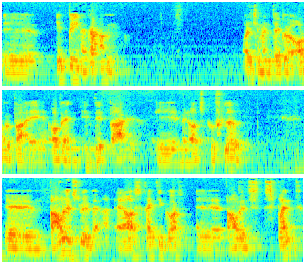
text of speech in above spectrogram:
Øh, et ben ad gangen. Og det kan man da gøre op ad, op ad en, en let bakke, øh, men også på flad. Øh, baglændsløb er, er også rigtig godt. Øh, baglæns sprint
